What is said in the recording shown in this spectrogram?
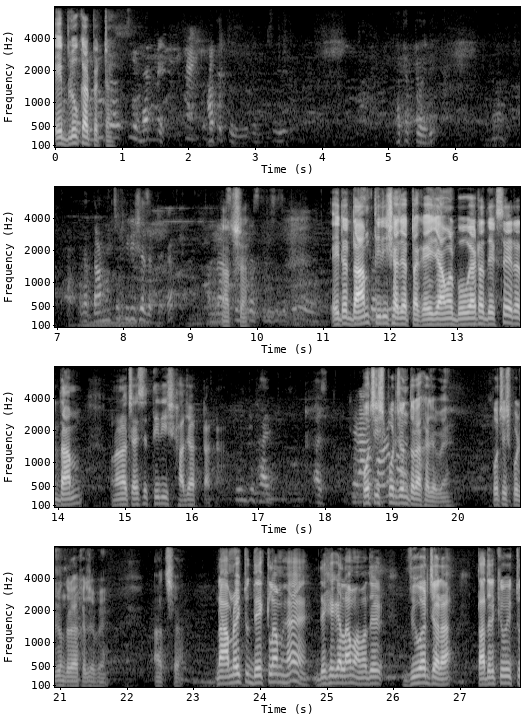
এই ব্লু কার্পেটটা হাতের তৈরি এটা হচ্ছে হাতের তৈরি। এটার দাম হচ্ছে তিরিশ হাজার টাকা। আচ্ছা। এটার দাম তিরিশ হাজার টাকা। এই যে আমার বউ একটা দেখছে এটার দাম ওনারা চাইছে তিরিশ হাজার টাকা। পঁচিশ পর্যন্ত রাখা যাবে। পঁচিশ পর্যন্ত রাখা যাবে। আচ্ছা। না, আমরা একটু দেখলাম হ্যাঁ দেখে গেলাম আমাদের ভিউয়ার যারা, তাদেরকেও একটু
